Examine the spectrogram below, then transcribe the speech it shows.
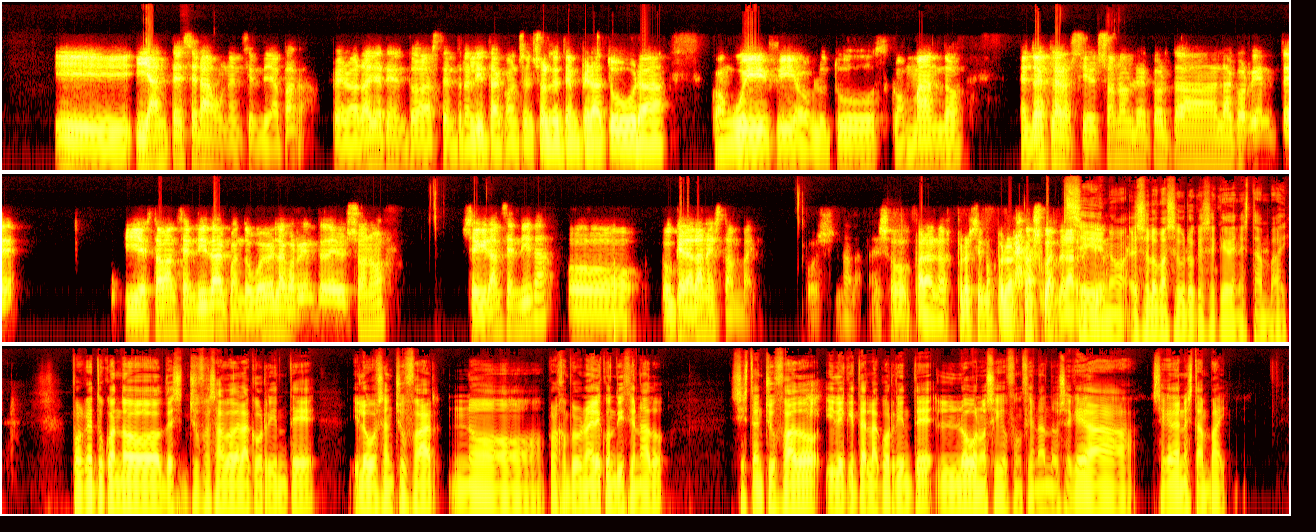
Y, y antes era un enciende y apaga, pero ahora ya tienen todas centralitas con sensor de temperatura, con wifi o bluetooth, con mando. Entonces, claro, si el Sonoff le corta la corriente y estaba encendida, cuando vuelve la corriente del Sonoff, ¿seguirá encendida o, o quedará en stand-by? Pues nada, eso para los próximos programas cuando la Sí, reciba. no, eso es lo más seguro que se quede en stand-by. Porque tú cuando desenchufas algo de la corriente y luego vas a enchufar, no. Por ejemplo, un aire acondicionado, si está enchufado y le quitas la corriente, luego no sigue funcionando, se queda, se queda en stand-by.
